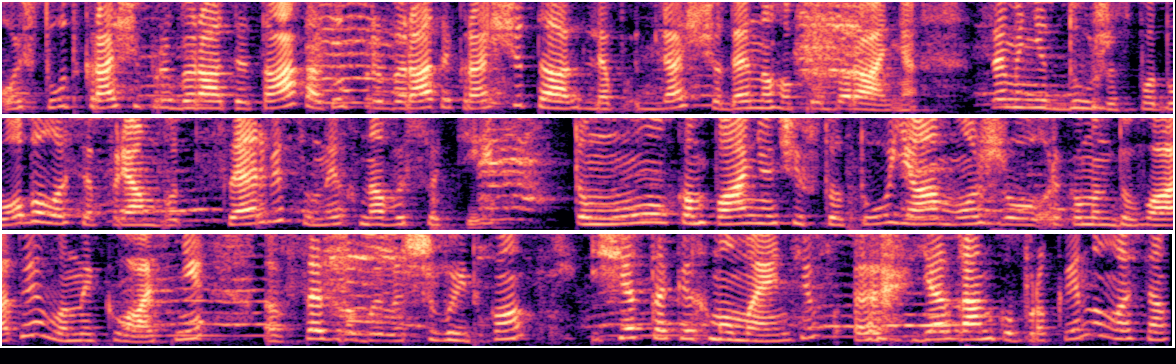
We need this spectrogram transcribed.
ось тут краще прибирати так, а тут прибирати краще так для, для щоденного прибирання. Це мені дуже сподобалося. Прям от сервіс у них на висоті. Тому компанію чистоту я можу рекомендувати. Вони класні, все зробили швидко. І ще з таких моментів е, я зранку прокинулася.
